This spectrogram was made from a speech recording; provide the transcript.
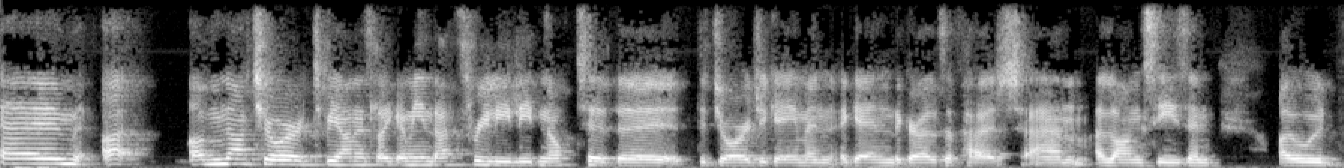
Um, I, I'm not sure to be honest. Like, I mean, that's really leading up to the the Georgia game, and again, the girls have had um, a long season. I would,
